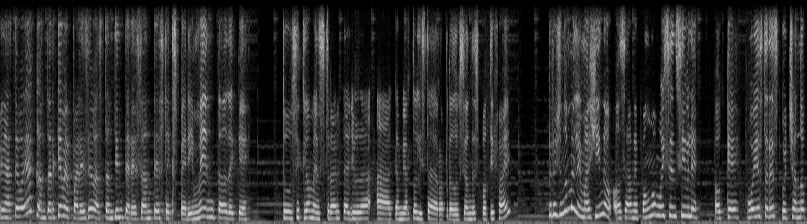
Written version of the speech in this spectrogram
Mira, te voy a contar que me parece bastante interesante este experimento de que tu ciclo menstrual te ayuda a cambiar tu lista de reproducción de Spotify. Pero yo no me lo imagino, o sea, me pongo muy sensible. ¿O qué? ¿Voy a estar escuchando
